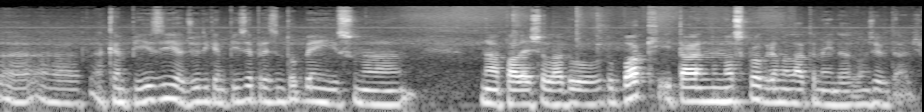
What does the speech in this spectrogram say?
a, a, a Campisi, a Judy Campisi apresentou bem isso na, na palestra lá do, do BOC e está no nosso programa lá também da longevidade.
